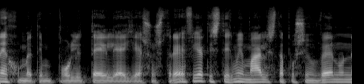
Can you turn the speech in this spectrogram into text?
έχουμε την πολυτέλεια για εσωστρέφεια, τη στιγμή μάλιστα που συμβαίνουν,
